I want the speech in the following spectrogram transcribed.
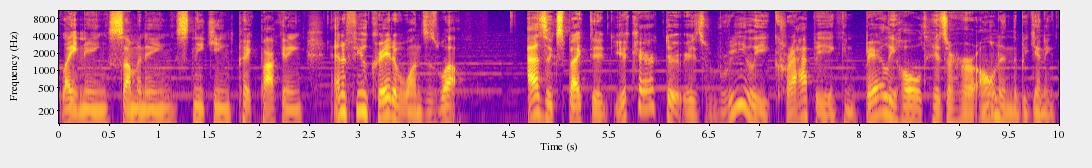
lightning, summoning, sneaking, pickpocketing, and a few creative ones as well. As expected, your character is really crappy and can barely hold his or her own in the beginning,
